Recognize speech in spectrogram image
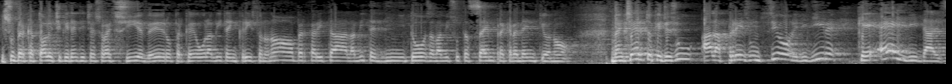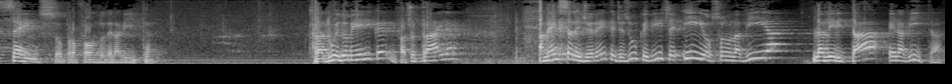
i supercattolici che dicessero, eh sì è vero perché ho la vita in Cristo, no, no, per carità, la vita è dignitosa, va vissuta sempre, credenti o no. Ma è certo che Gesù ha la presunzione di dire che Egli dà il senso profondo della vita. Fra due domeniche, vi faccio il trailer, a messa leggerete Gesù che dice io sono la via, la verità e la vita.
